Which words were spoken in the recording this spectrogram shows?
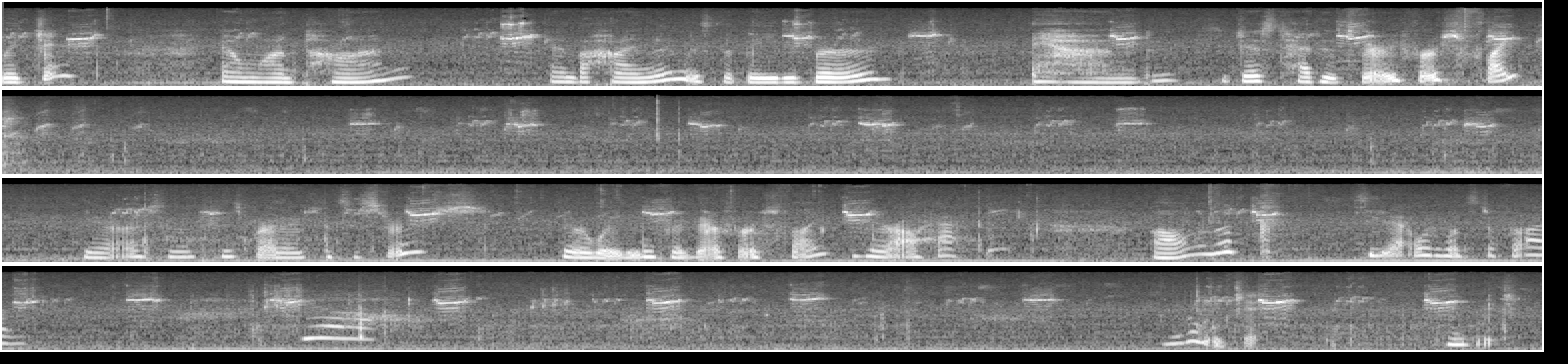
Widget and Wonton. And behind them is the baby bird. And he just had his very first flight. Here are some of his brothers and sisters. They're waiting for their first flight. They're all happy. Oh, look. See, that one wants to fly. Yeah. Little widget. Little widget.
